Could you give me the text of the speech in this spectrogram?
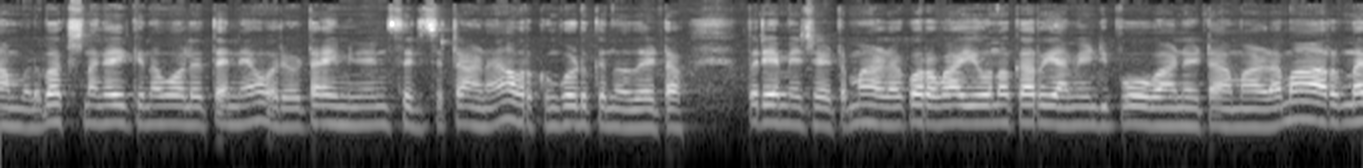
നമ്മൾ ഭക്ഷണം കഴിക്കുന്ന പോലെ തന്നെ ഓരോ ടൈമിനനുസരിച്ചിട്ടാണ് അവർക്കും കൊടുക്കുന്നത് കേട്ടോ. അപ്പോൾ രമേശ് ചേട്ടൻ മഴ കുറവായോ എന്നൊക്കെ അറിയാൻ വേണ്ടി പോവാണ് കേട്ടോ. മഴ മാറുന്ന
